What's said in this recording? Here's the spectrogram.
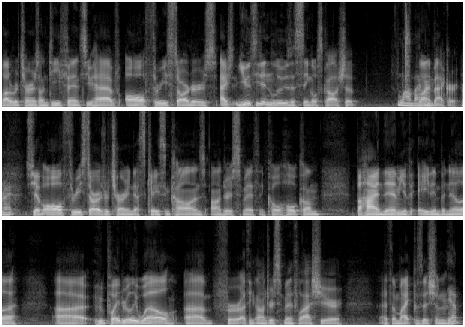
a lot of returners on defense, you have all three starters. Actually, UNC didn't lose a single scholarship Linebacker. linebacker. Right. So you have all three stars returning. That's Cayson Collins, Andre Smith, and Cole Holcomb. Behind them, you have Aiden Bonilla, uh, who played really well um, for I think Andre Smith last year at the Mike position. Yep.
